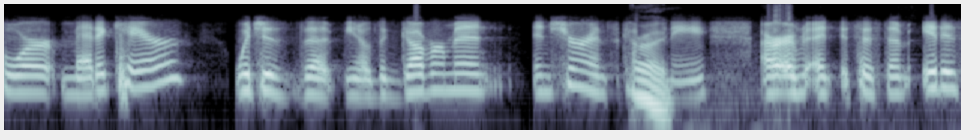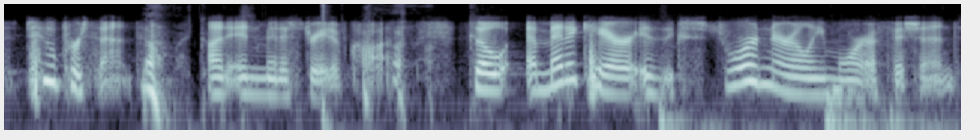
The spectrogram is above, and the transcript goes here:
for Medicare, which is the you know the government insurance company right. or uh, system, it is two percent oh on administrative costs. so a Medicare is extraordinarily more efficient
